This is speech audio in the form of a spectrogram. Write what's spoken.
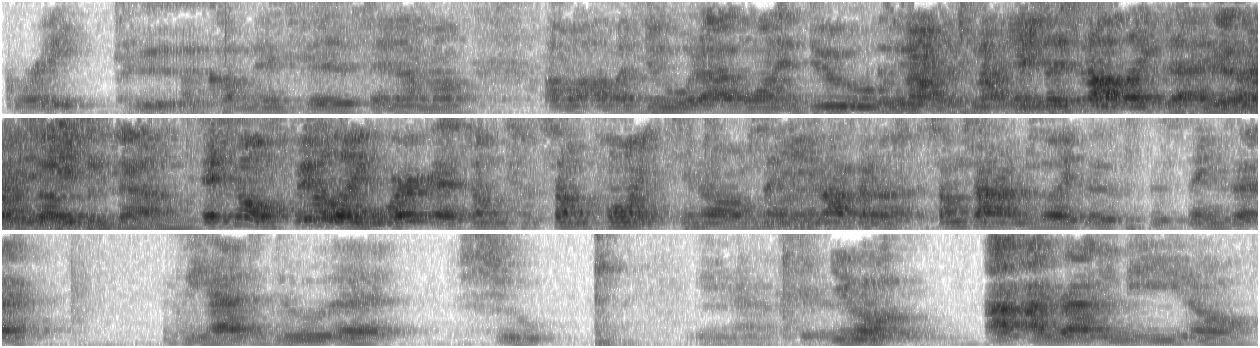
great. Like, Yeah. I'm coming into this and I'm a, I'm gonna do what I want to do. It's not- it's not It's, it's not like that. Yeah, So there's ups it's- and downs. it's gonna feel like work at some some points. You know what I'm saying? Right. You're not gonna. Sometimes like there's there's things that we had to do that shoot you know, I, I'd rather be, you know,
